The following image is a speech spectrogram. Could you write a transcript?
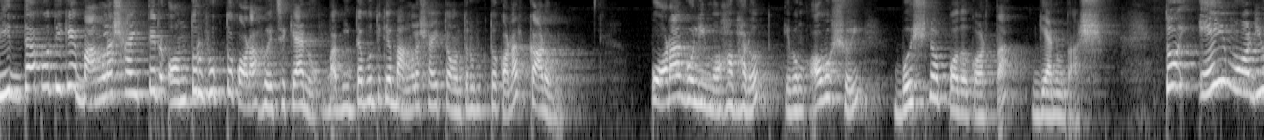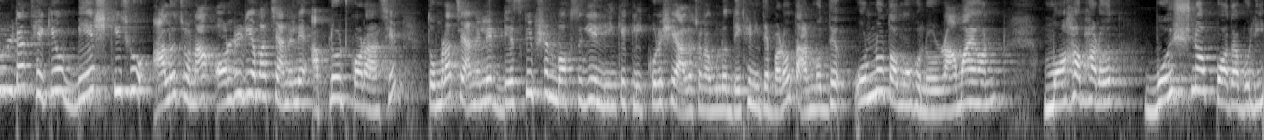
বিদ্যাপতিকে বাংলা সাহিত্যের অন্তর্ভুক্ত করা হয়েছে কেন বা বিদ্যাপতিকে বাংলা সাহিত্যে অন্তর্ভুক্ত করার কারণ? পরাগলি মহাভারত এবং অবশ্যই বৈষ্ণব পদকর্তা জ্ঞানদাস। তো এই মডিউলটা থেকেও বেশ কিছু আলোচনা অলরেডি আমার চ্যানেলে আপলোড করা আছে। তোমরা চ্যানেলের ডেসক্রিপশন বক্সে গিয়ে লিঙ্কে ক্লিক করে সেই আলোচনাগুলো দেখে নিতে পারো। তার মধ্যে অন্যতম হলো রামায়ণ মহাভারত, বৈষ্ণব পদাবলী,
